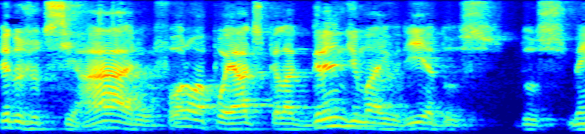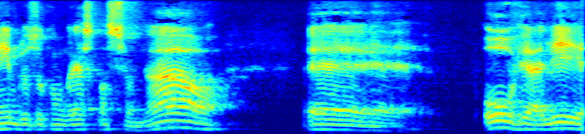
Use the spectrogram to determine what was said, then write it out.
pelo judiciário, foram apoiados pela grande maioria dos, dos membros do Congresso Nacional. É, houve ali,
